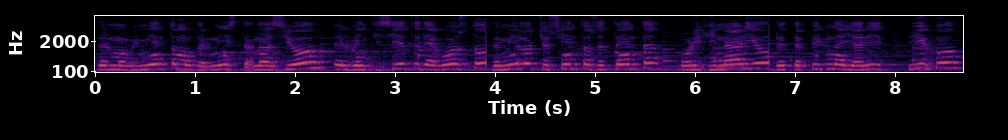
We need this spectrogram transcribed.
del movimiento modernista. Nació el 27 de agosto de 1870, originario de Tepic Nayarit, hijo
